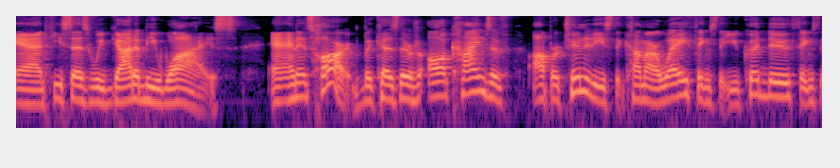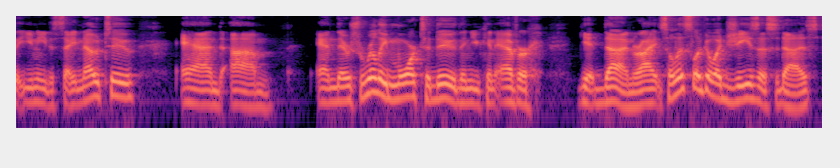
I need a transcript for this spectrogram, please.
And he says we've got to be wise and it's hard because there's all kinds of opportunities that come our way, things that you could do, things that you need to say no to, and um, and there's really more to do than you can ever get done, right? So let's look at what Jesus does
